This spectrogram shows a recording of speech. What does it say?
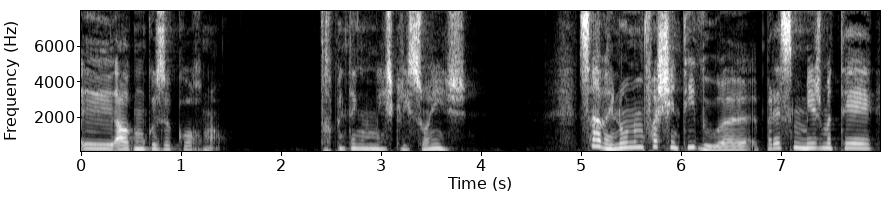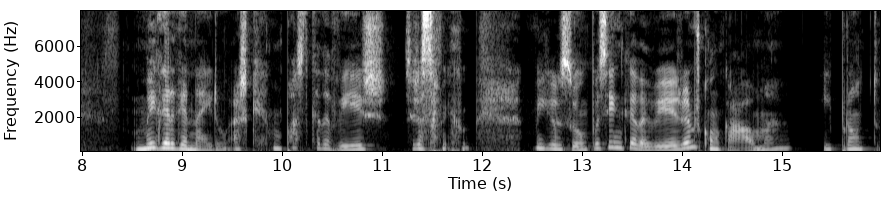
uh, alguma coisa corre mal. De repente tenho inscrições. Sabem, não, não me faz sentido. Uh, Parece-me mesmo até meio garganeiro. Acho que é um passo de cada vez. Vocês já sabem como, é que eu sou. Um passinho de cada vez. Vamos com calma e pronto.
